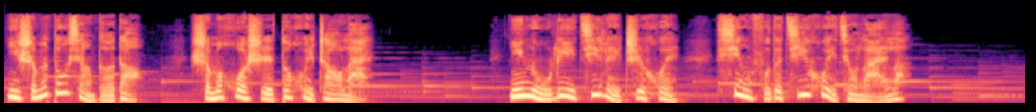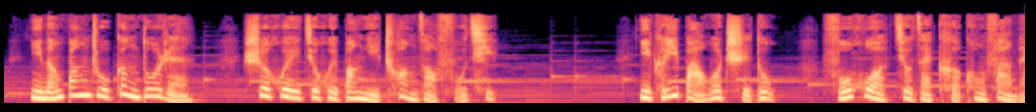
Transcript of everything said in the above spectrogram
你什么都想得到，什么祸事都会招来。你努力积累智慧，幸福的机会就来了。你能帮助更多人，社会就会帮你创造福气。你可以把握尺度，福祸就在可控范围。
